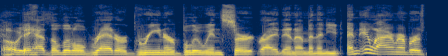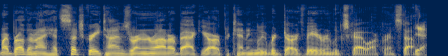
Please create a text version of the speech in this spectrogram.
Oh, they yes. had the little red or green or blue insert right in them. And then you, and, and I remember as my brother and I had such great times running around our backyard pretending we were Darth Vader and Luke Skywalker and stuff Yeah.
